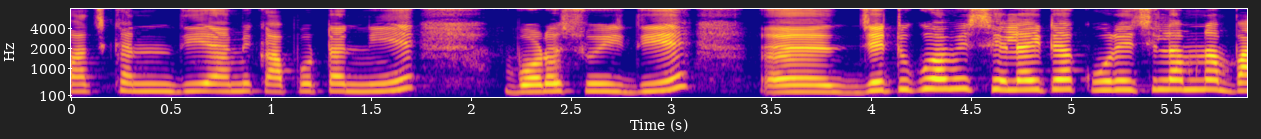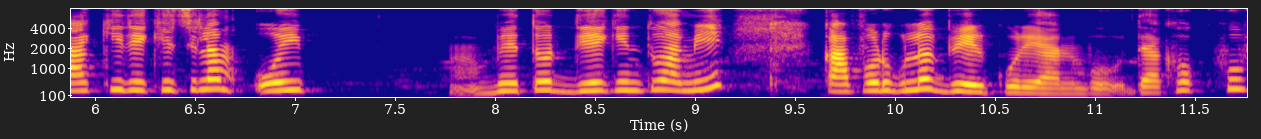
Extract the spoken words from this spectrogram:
মাঝখান দিয়ে আমি কাপড়টা নিয়ে, বড় সুই দিয়ে যেটুকু আমি সেলাইটা করেছিলাম না, বাকি রেখেছিলাম, ওই ভেতর দিয়ে কিন্তু আমি কাপড়গুলো বের করে আনব। দেখো খুব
